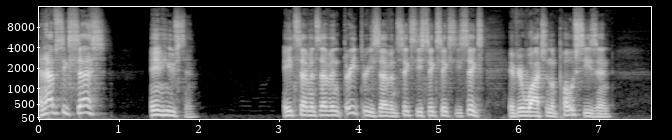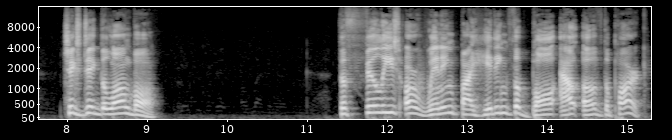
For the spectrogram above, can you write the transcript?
and have success in Houston. 877 337 6666 if you're watching the postseason. Chicks dig the long ball. The Phillies are winning by hitting the ball out of the park.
